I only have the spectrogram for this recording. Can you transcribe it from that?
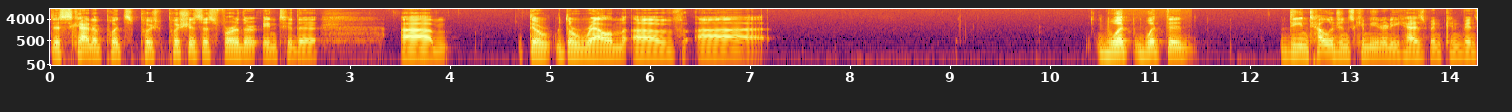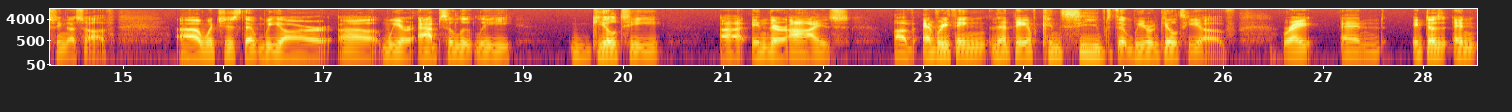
This kind of puts push pushes us further into the um, the the realm of uh, what what the the intelligence community has been convincing us of, uh, which is that we are uh, we are absolutely guilty uh, in their eyes of everything that they have conceived that we are guilty of, right? And it does, and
